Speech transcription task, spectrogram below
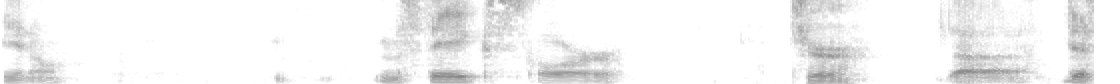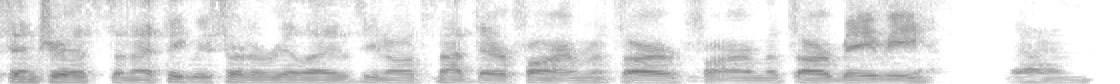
you know, mistakes or sure. uh, disinterest. And I think we sort of realized, you know, it's not their farm, it's our farm, it's our baby. Um,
